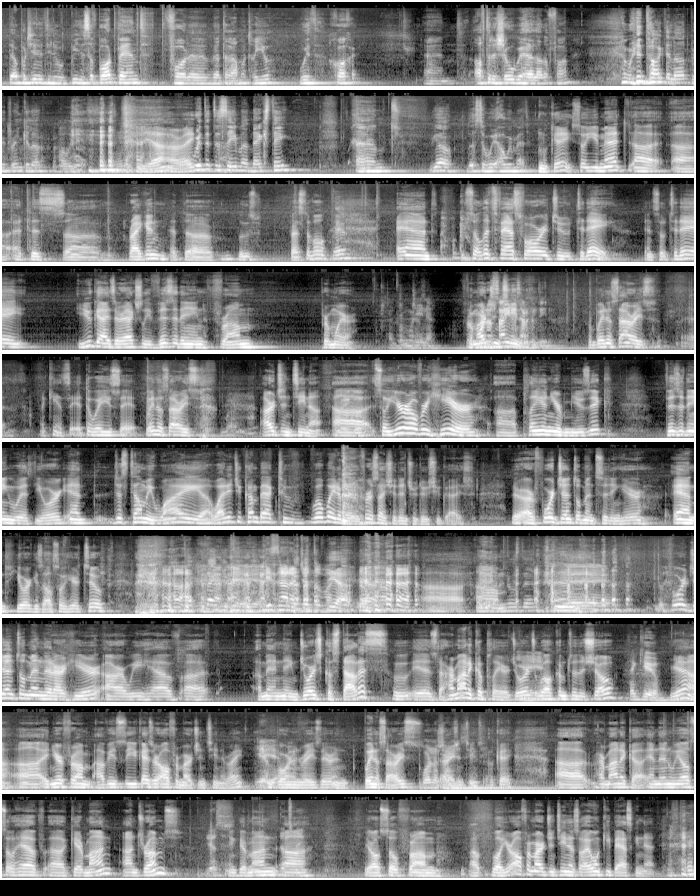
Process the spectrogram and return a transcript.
the opportunity to be the support band for the Verteramo trio with Jorge. And after the show, we had a lot of fun. we talked a lot, we drank a lot. Oh, yeah. Yeah, all right. We did the same the next day, and yeah, that's the way how we met. Okay, so you met uh, uh, at this uh, Reigen at the Blues Festival. Yeah, And so let's fast forward to today. And so today, you guys are actually visiting from from where? Argentina. From Buenos Aires, Argentina. Argentina. From Buenos Aires. Uh, I can't say it the way you say it. Buenos Aires, Argentina. Uh, so you're over here uh, playing your music, visiting with Jorg, and just tell me why. Uh, why did you come back to? Well, wait a minute. First, I should introduce you guys. There are four gentlemen sitting here, and Jorg is also here too. thank you. He's not a gentleman. Yeah, yeah. Uh, um, Knows that. The four gentlemen that are here are we have uh, a man named George Costales, who is the harmonica player. George, Yeah, yeah. welcome to the show. Thank you. Yeah, uh, and you're from obviously you guys are all from Argentina, right? Yeah. Yeah. Born and raised there in Buenos Aires. Buenos Aires, Argentina. yes. Okay. Uh, harmonica, and then we also have uh, German on drums. Yes. And German, uh, you're also from, uh, well, you're all from Argentina, so I won't keep asking that.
